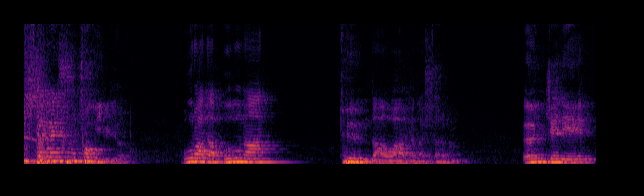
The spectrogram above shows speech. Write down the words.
İşte ben şunu çok iyi biliyorum. Burada bulunan tüm dava arkadaşlarımın önceliği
